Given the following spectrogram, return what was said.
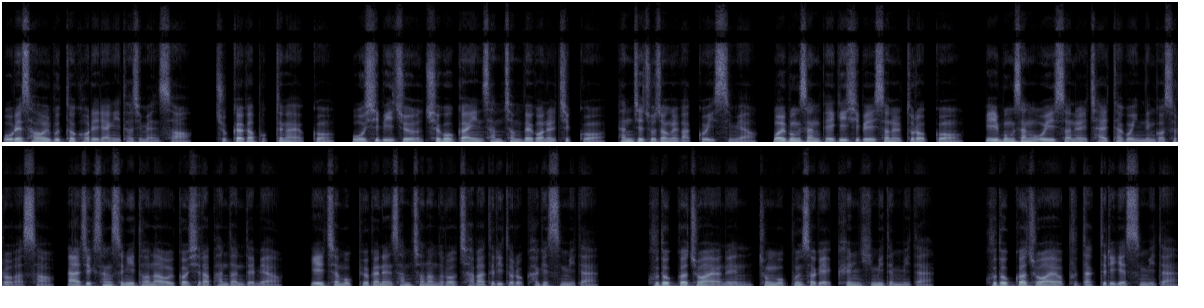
올해 4월부터 거래량이 터지면서 주가가 폭등하였고 52주 최고가인 3,100원을 찍고 현재 조정을 받고 있으며 월봉상 121선을 뚫었고 일봉상 5일선을 잘 타고 있는 것으로 봐서 아직 상승이 더 나올 것이라 판단되며 1차 목표가는 3,000원으로 잡아드리도록 하겠습니다. 구독과 좋아요는 종목 분석에 큰 힘이 됩니다. 구독과 좋아요 부탁드리겠습니다.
